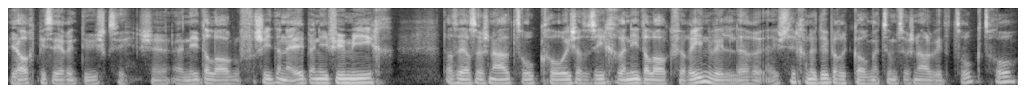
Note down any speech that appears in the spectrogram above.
Ja, ich bin sehr enttäuscht. Es ist eine Niederlage auf verschiedenen Ebenen für mich, dass er so schnell zurückgekommen ist. Also sicher eine Niederlage für ihn, weil er ist sicher nicht übergegangen, um so schnell wieder zurückzukommen.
